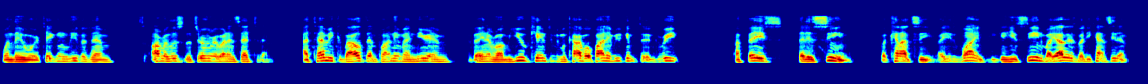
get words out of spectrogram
When they were taking leave of him, Lusa, the Tzurvim Rabbanan said to them, Atami panim anirim veinam You came to be makabo panim. You came to greet a face that is seen but cannot see. Right? He's blind. He, he's seen by others, but he can't see them.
